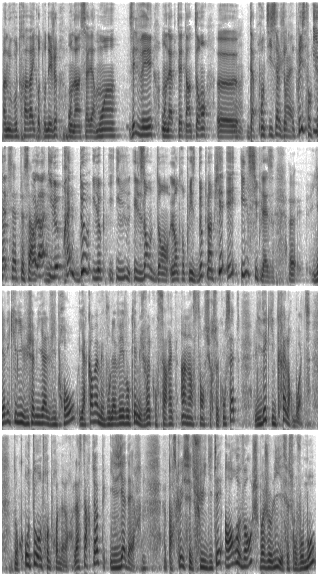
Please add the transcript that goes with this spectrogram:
un nouveau travail, quand on est jeune, on a un salaire moins élevés, on a peut-être un temps euh, hmm. d'apprentissage d'entreprise. Il faut qu'ils acceptent ça. Voilà, ils le prennent deux, ils, ils, entrent dans l'entreprise de plein pied et ils s'y plaisent. Euh, il y a l'équilibre vie familiale, vie pro. Il y a quand même, et vous l'avez évoqué, mais je voudrais qu'on s'arrête un instant sur ce concept, l'idée qu'ils créent leur boîte. Donc, auto-entrepreneur. La start-up, ils y adhèrent. Parce que c'est de fluidité. En revanche, moi je lis, et ce sont vos mots,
